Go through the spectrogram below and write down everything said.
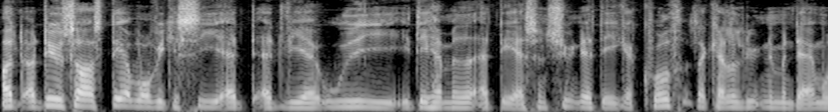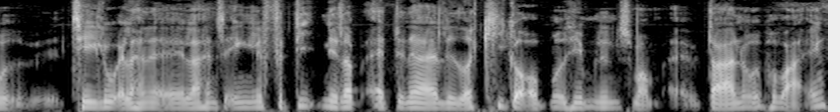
Og, og det er jo så også der, hvor vi kan sige, at, at vi er ude i, i det her med, at det er sandsynligt, at det ikke er Quoth, der kalder lynene, men derimod Telo eller, han, eller hans engle, fordi netop, at den her leder kigger op mod himlen, som om øh, der er noget på vej, ikke?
